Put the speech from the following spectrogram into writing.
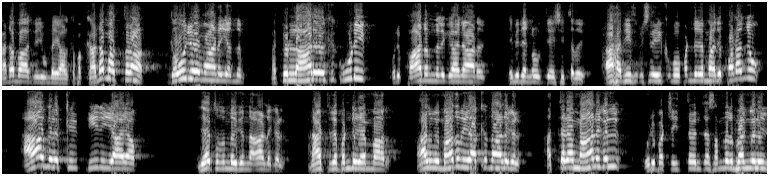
കടബാധ്യതയുള്ളയാൾക്ക് അപ്പൊ കടം അത്ര ഗൗരവമാണ് എന്നും മറ്റുള്ള ആളുകൾക്ക് കൂടി ഒരു പാഠം നൽകാനാണ് നബി തങ്ങൾ ഉദ്ദേശിച്ചത്. ആ ഹദീസ് വിശദീകരിക്കുമ്പോൾ പണ്ഡിതന്മാർ പറഞ്ഞു ആ നിലയ്ക്ക് ദീനിയായ നേതൃത്വം നൽകുന്ന ആളുകൾ നാട്ടിലെ പണ്ഡിതന്മാർ ആളുകൾ മാതൃകയാക്കുന്ന ആളുകൾ അത്തരം ആളുകൾ ഒരുപക്ഷെ ഇത്തരം സന്ദർഭങ്ങളിൽ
